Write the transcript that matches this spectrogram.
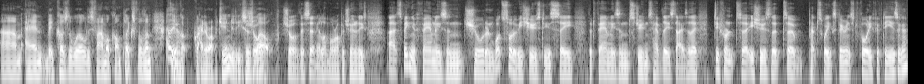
um, and because the world is far more complex for them, and they've Yeah. got greater opportunities as Sure. well. Sure, there's certainly a lot more opportunities. Uh, speaking of families and children, what sort of issues do you see that families and students have these days? Are there different uh, issues that uh, perhaps we experienced 40, 50 years ago?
